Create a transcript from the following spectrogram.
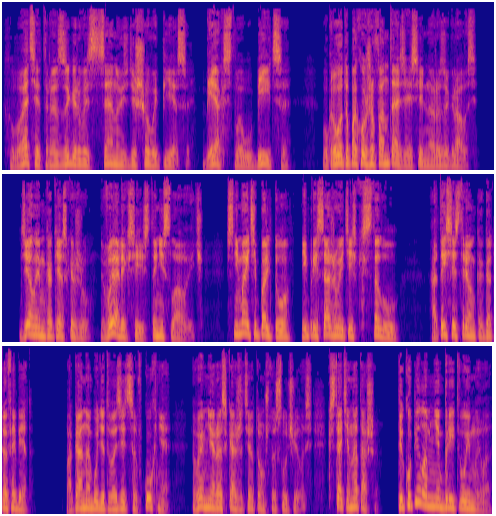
«Хватит разыгрывать сцену из дешевой пьесы. Бегство, убийца. У кого-то, похоже, фантазия сильно разыгралась. Делаем, как я скажу. Вы, Алексей Станиславович, снимайте пальто и присаживайтесь к столу. А ты, сестренка, готовь обед. Пока она будет возиться в кухне, вы мне расскажете о том, что случилось. Кстати, Наташа, ты купила мне бритву и мыло?»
